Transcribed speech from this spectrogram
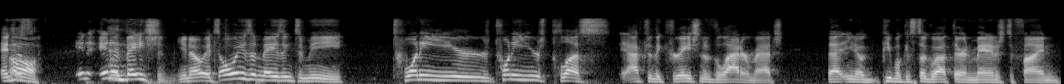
and just Oh. in, innovation. you know, it's always amazing to me. Twenty years, twenty years plus after the creation of the ladder match, that you know people can still go out there and manage to find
